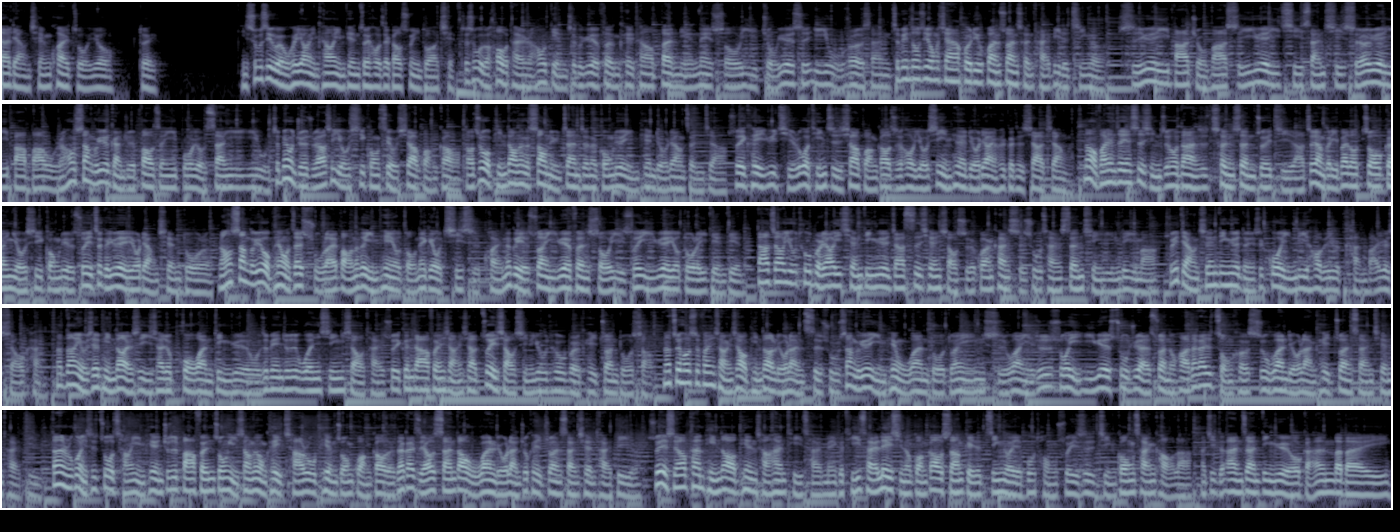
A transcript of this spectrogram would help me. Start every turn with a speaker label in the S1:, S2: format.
S1: 在两千块左右。对。你是不是以为我会要你看到影片最后再告诉你多少钱？这是我的后台，然后点这个月份可以看到半年内收益，九月是一五二三，这边都是用现在汇率换算成台币的金额。十月一八九八，十一月一七三七，十二月一八八五，然后上个月感觉暴增一波有三一一五。这边我觉得主要是游戏公司有下广告，导致我频道那个少女战争的攻略影片流量增加，所以可以预期，如果停止下广告之后，游戏影片的流量也会跟着下降了。那我发现这件事情之后，当然是趁胜。追击啦！这两个礼拜都周更游戏攻略，所以这个月也有两千多了。然后上个月我朋友在鼠来宝那个影片有抖内给我七十块，那个也算一月份收益，所以一月又多了一点点。大家知道 YouTuber 要一千订阅加四千小时的观看时数才能申请盈利吗？所以两千订阅等于是过盈利后的一个坎吧，一个小坎。那当然有些频道也是一下就破万订阅，我这边就是温馨小台，所以跟大家分享一下最小型的 YouTuber 可以赚多少。那最后是分享一下我频道浏览次数，上个月影片五万多，短影音十万，也就是说以一月数据来算的话，大概是总和十五万浏览可以赚三千台币。当然，如果你是做长影片，就是八分钟以上那种可以插入片中广告的，大概只要三到五万浏览就可以赚三千台币了。所以是要看频道片长和题材，每个题材类型的广告商给的金额也不同，所以是仅供参考啦。那记得按赞订阅哦，感恩，拜拜。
